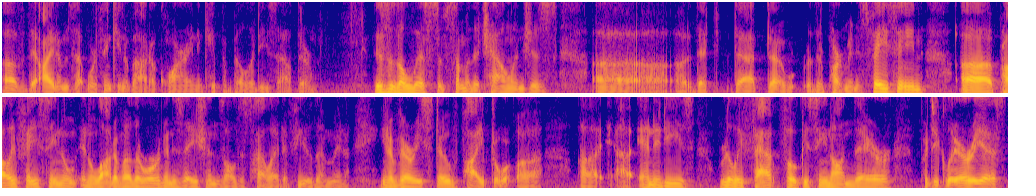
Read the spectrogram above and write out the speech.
of the items that we're thinking about acquiring and capabilities out there? This is a list of some of the challenges uh, that, that uh, the department is facing, uh, probably facing in a lot of other organizations. I'll just highlight a few of them in, in a very stovepiped or, uh, uh, uh, entities, really focusing on their particular areas.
